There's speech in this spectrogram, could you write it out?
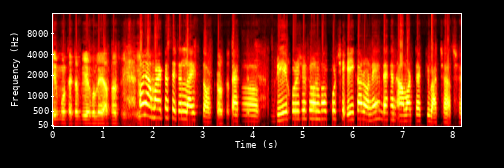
এই মুহূর্তে একটা বিয়ে হলে আপনার মানে আমার একটা সেটেল লাইফ দরকার। বিয়ে পরিচয়টা অনুভব করছি এই কারণে দেখেন আমার তো একটি বাচ্চা আছে।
